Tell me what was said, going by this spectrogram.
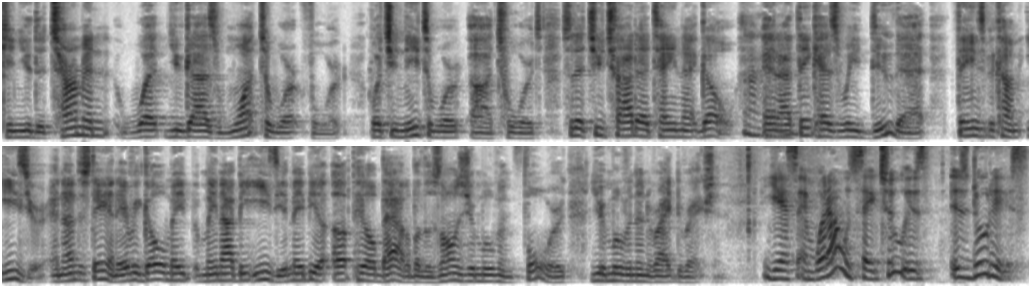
Can you determine what you guys want to work for? What you need to work uh, towards so that you try to attain that goal. Mm-hmm. And I think as we do that, things become easier. And understand every goal may may not be easy. It may be an uphill battle, but as long as you're moving forward, you're moving in the right direction. Yes, and what I would say too is is do this.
